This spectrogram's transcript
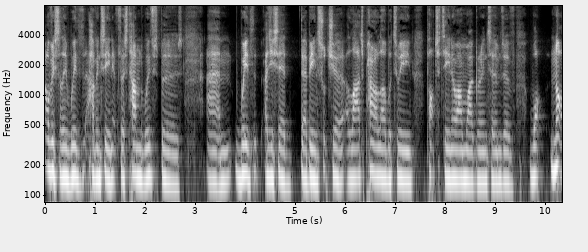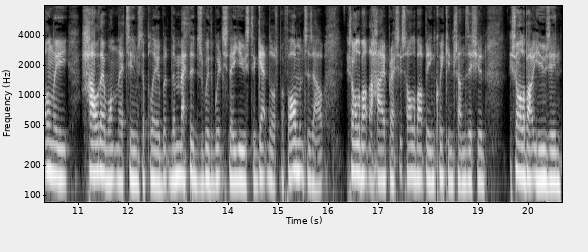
obviously with having seen it firsthand with Spurs um, with, as you said, there being such a, a, large parallel between Pochettino and Wagner in terms of what not only how they want their teams to play, but the methods with which they use to get those performances out. It's all about the high press. It's all about being quick in transition. It's all about using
